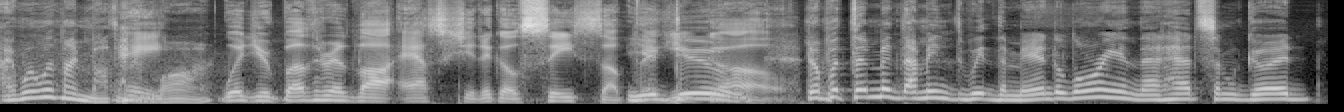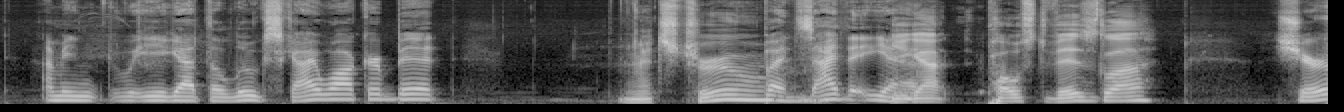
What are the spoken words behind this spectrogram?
I went with my mother-in-law. When your mother-in-law asks you to go see something, you do. go. No, but then I mean, with the Mandalorian that had some good. I mean, you got the Luke Skywalker bit, That's true. but I th- yeah, You got Paz Vizsla. sure.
